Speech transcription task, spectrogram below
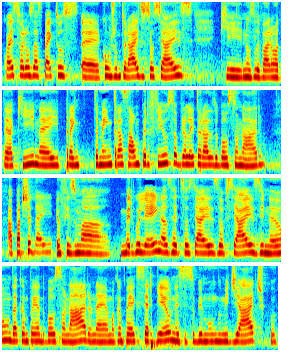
quais foram os aspectos é, conjunturais e sociais que nos levaram até aqui, né, e para também traçar um perfil sobre o eleitorado do Bolsonaro. A partir daí, eu fiz uma mergulhei nas redes sociais oficiais e não da campanha do Bolsonaro, né, uma campanha que se ergueu nesse submundo midiático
